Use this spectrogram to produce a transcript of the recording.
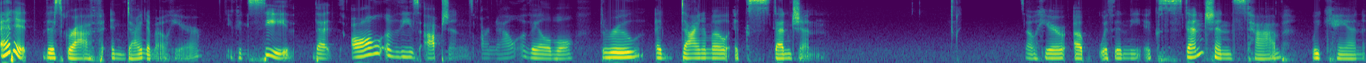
edit this graph in Dynamo here, you can see that all of these options are now available through a Dynamo extension. So here up within the extensions tab, we can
